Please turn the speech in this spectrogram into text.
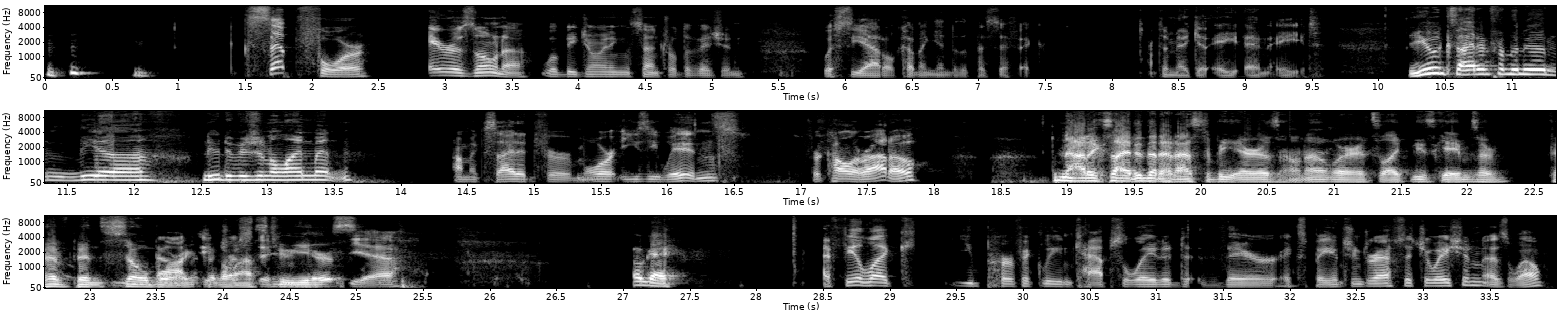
except for Arizona will be joining the Central Division with Seattle coming into the Pacific to make it eight and eight. Are you excited for the new the uh, new division alignment? I'm excited for more easy wins for Colorado. Not excited that it has to be Arizona, where it's like these games are have been so boring for the last two years. Yeah. Okay. I feel like you perfectly encapsulated their expansion draft situation as well.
